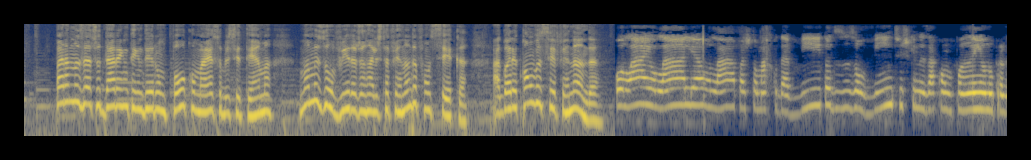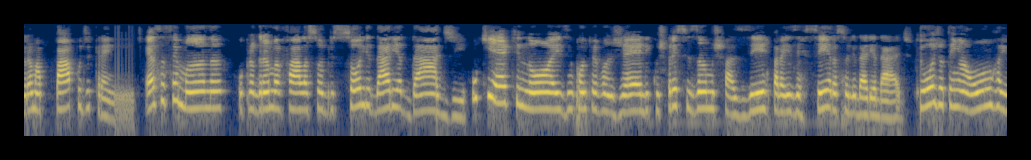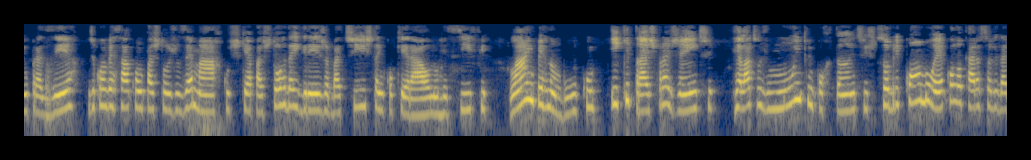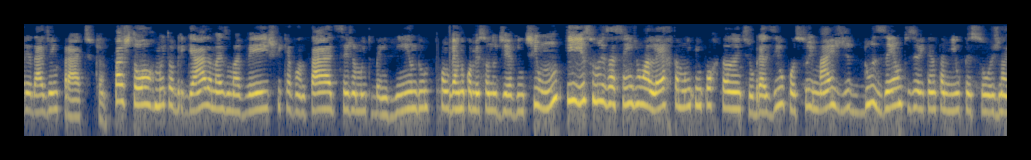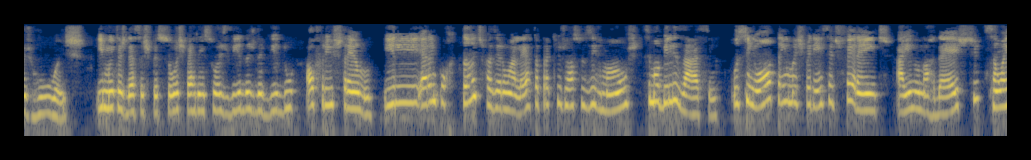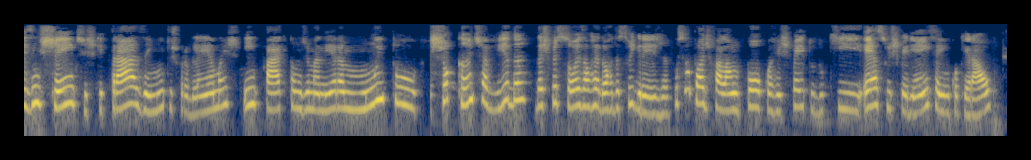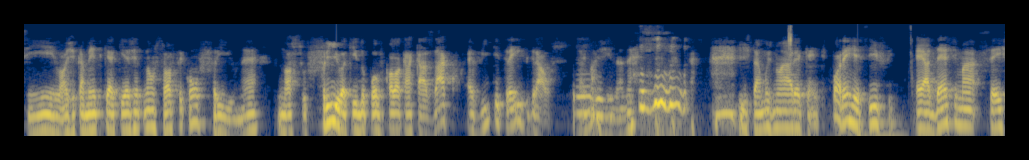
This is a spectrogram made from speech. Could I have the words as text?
Para nos ajudar a entender um pouco mais sobre esse tema, Vamos ouvir a jornalista Fernanda Fonseca. Agora é com você, Fernanda. Olá, Eulália, olá, Pastor Marco Davi, todos os ouvintes que nos acompanham no programa Papo de Crente. Essa semana, O programa fala sobre solidariedade. O que é que nós, enquanto evangélicos, precisamos fazer para exercer a solidariedade? Hoje eu tenho a honra e o prazer de conversar com o pastor José Marcos, que é pastor da Igreja Batista em Coqueiral, no Recife, lá em Pernambuco, e que traz para gente relatos muito importantes sobre como é colocar a solidariedade em prática. Pastor, muito obrigada mais uma vez, fique à vontade, seja muito bem-vindo. O governo começou no dia 21 e isso nos acende um alerta muito importante. O Brasil possui mais de 280 mil pessoas nas ruas e muitas dessas pessoas perdem suas vidas devido ao frio extremo. E era importante fazer um alerta para que os nossos irmãos se mobilizassem. O senhor tem uma experiência diferente. Aí no Nordeste, são as enchentes que trazem muitos problemas e impactam de maneira muito chocante a vida das pessoas ao redor da sua igreja. O senhor pode falar um pouco a respeito do que é a sua experiência em Coqueiral? Sim, logicamente que aqui a gente não sofre com frio, né? Nosso frio aqui do povo colocar casaco é 23 graus. Uhum. Imagina, né? Estamos numa área quente. Porém, Recife é a 16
